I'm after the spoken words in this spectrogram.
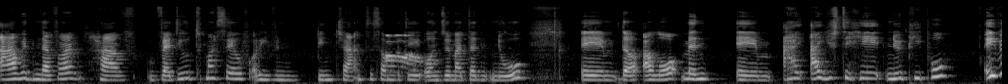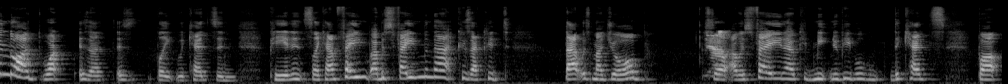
I would never have videoed myself or even been chatting to somebody on Zoom I didn't know. Um, the allotment. Um, I, I used to hate new people, even though I'd work as a as like with kids and parents. Like I'm fine. I was fine with that because I could. That was my job. So I was fine. I could meet new people, the kids, but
